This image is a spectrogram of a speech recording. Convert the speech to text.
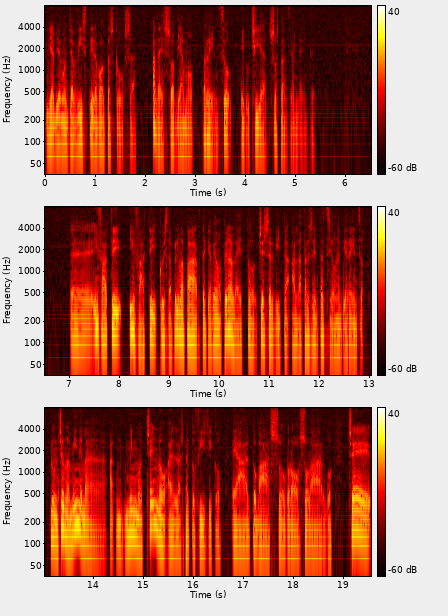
li abbiamo già visti la volta scorsa. Adesso abbiamo Renzo e Lucia sostanzialmente. Eh, infatti, infatti, questa prima parte che abbiamo appena letto ci è servita alla presentazione di Renzo. Non c'è minima, un minimo accenno all'aspetto fisico, è alto, basso, grosso, largo. C'è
